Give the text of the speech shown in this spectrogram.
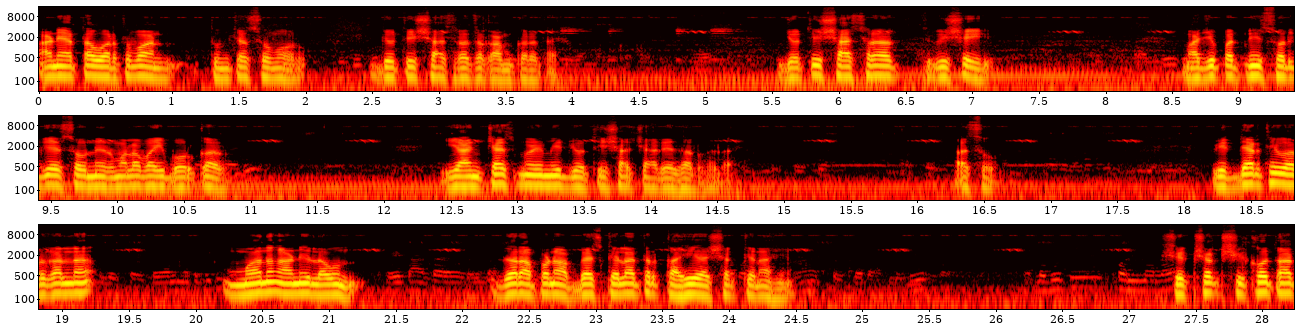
आणि आता वर्तमान तुमच्यासमोर ज्योतिषशास्त्राचं काम करत आहे. ज्योतिषशास्त्राविषयी माझी पत्नी स्वर्गीय सौ निर्मलाबाई बोरकर यांच्याचमुळे मी ज्योतिषाचार्य झालेलो आहे. असो. विद्यार्थी वर्गांना मन आणि लावून जर आपण अभ्यास केला तर काही अशक्य नाही. शिक्षक शिकवतात.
